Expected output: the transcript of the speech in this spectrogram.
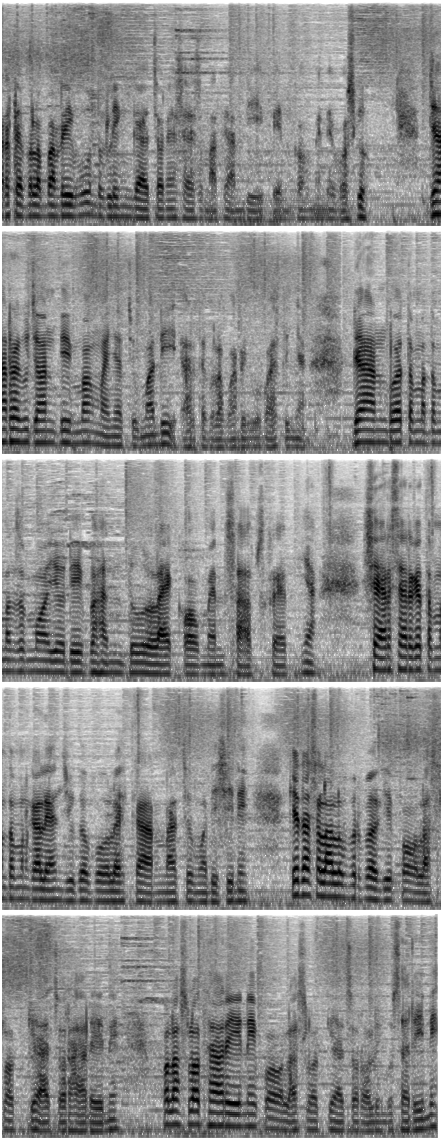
RTP 8000 untuk link gacornya saya sematkan di pin komen ya bosku. Jangan ragu jangan bimbang mainnya cuma di RTP 8000 pastinya. Dan buat teman-teman semua yuk dibantu like comment subscribe nya share-share ke teman-teman kalian juga boleh karena cuma di sini kita selalu berbagi pola slot gacor hari ini pola slot hari ini pola slot gacor Olympus hari ini.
